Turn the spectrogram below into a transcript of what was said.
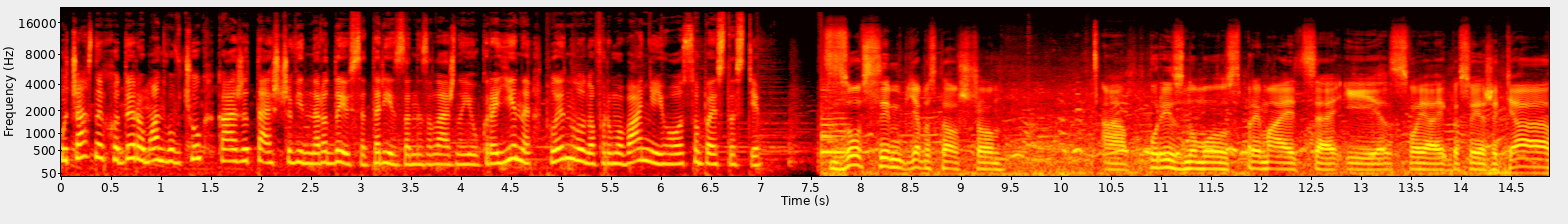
Учасник ходи Роман Вовчук каже, те, що він народився та ріс за незалежної України, вплинуло на формування його особистості. Зовсім я би сказав, що по-різному сприймається і своя, якби, своє життя,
